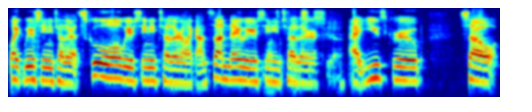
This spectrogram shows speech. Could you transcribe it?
Like we were seeing each other at school. We were seeing each other like on Sunday. We were seeing Lots each of other Yeah. at youth group. So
